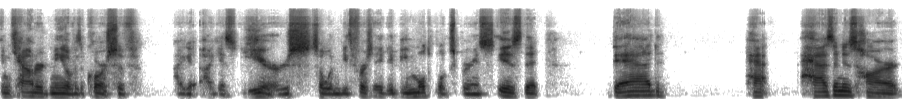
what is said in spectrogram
encountered me over the course of I gue- I guess years, so it wouldn't be the first, it'd be multiple experiences, is that dad ha- has in his heart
